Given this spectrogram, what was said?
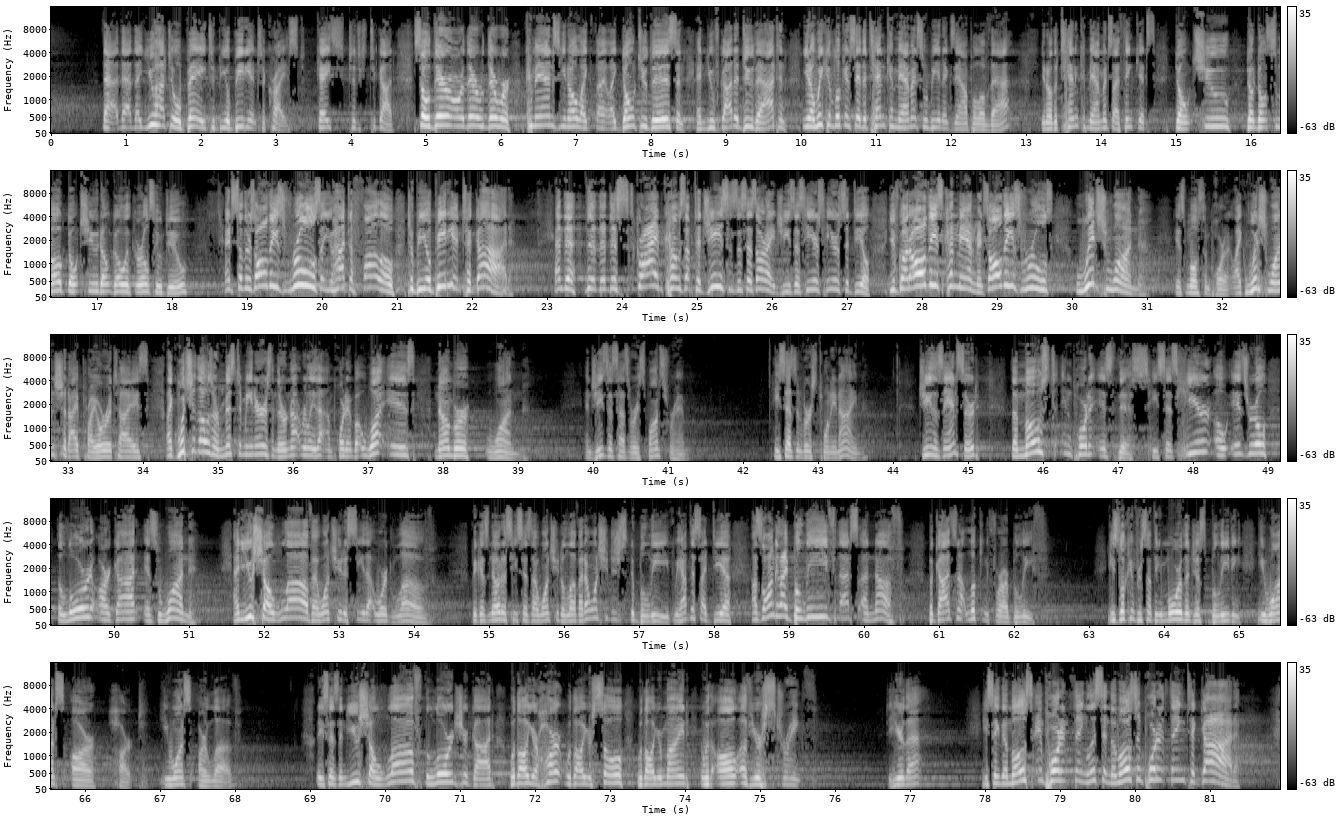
that, that, that you had to obey to be obedient to Christ, okay, to, to God. So there are there there were commands, you know, like like don't do this, and and you've got to do that, and you know we could look and say the Ten Commandments would be an example of that. You know, the Ten Commandments, I think it's don't chew, don't don't smoke, don't chew, don't go with girls who do. And so there's all these rules that you had to follow to be obedient to God. And the, the, the, the, scribe comes up to Jesus and says, All right, Jesus, here's, here's the deal. You've got all these commandments, all these rules. Which one is most important? Like, which one should I prioritize? Like, which of those are misdemeanors and they're not really that important? But what is number one? And Jesus has a response for him. He says in verse 29 Jesus answered, The most important is this. He says, Hear, O Israel, the Lord our God is one and you shall love. I want you to see that word love. Because notice he says, I want you to love. I don't want you to just to believe. We have this idea, as long as I believe, that's enough. But God's not looking for our belief. He's looking for something more than just believing. He wants our heart. He wants our love. And he says, And you shall love the Lord your God with all your heart, with all your soul, with all your mind, and with all of your strength. Do you hear that? He's saying the most important thing, listen, the most important thing to God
